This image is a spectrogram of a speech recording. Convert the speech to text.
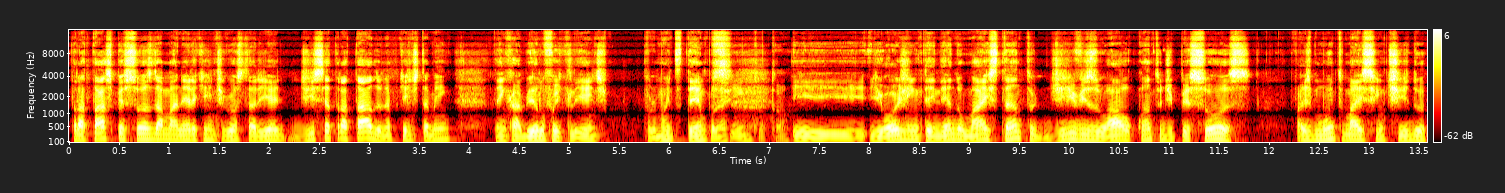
tratar as pessoas da maneira que a gente gostaria de ser tratado, né? Porque a gente também tem cabelo, foi cliente por muito tempo, né? Sim, total. E, e hoje, entendendo mais tanto de visual quanto de pessoas, faz muito mais sentido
